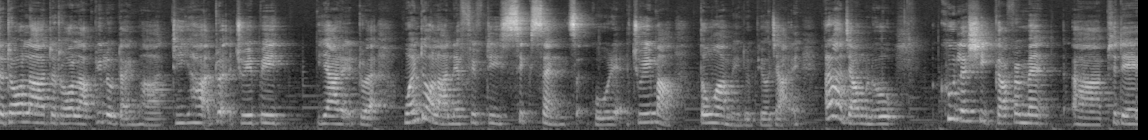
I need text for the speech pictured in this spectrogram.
1ဒေါ်လာ1ဒေါ်လာပြုတ်လို့တိုင်းမှာဒီဟာအတွက်အကျွေးပေးရတဲ့အတွက်1ဒေါ်လာနဲ့56 cents ကိုတဲ့အကျွေးမှာသုံးရမယ်လို့ပြောကြတယ်။အဲ့ဒါကြောင့်မလို့ခုလက်ရှိ government အာဖြစ်တဲ့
